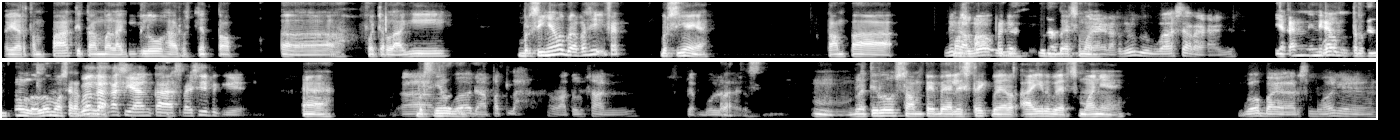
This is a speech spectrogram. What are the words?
bayar tempat, ditambah lagi lu harus nyetok eh voucher lagi. Bersihnya lu berapa sih, Fet? Bersihnya ya? Tanpa, ini maksud gue apa-apa udah, udah bayar semua. Enak juga gue share aja Ya kan ini kan tergantung lu, lu mau share apa gue nggak kasih angka spesifik ya Nah, Bersihnya lu gue dapat lah ratusan setiap bulan Hmm, berarti lu sampai bayar listrik, bayar air, bayar semuanya ya? gue bayar semuanya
